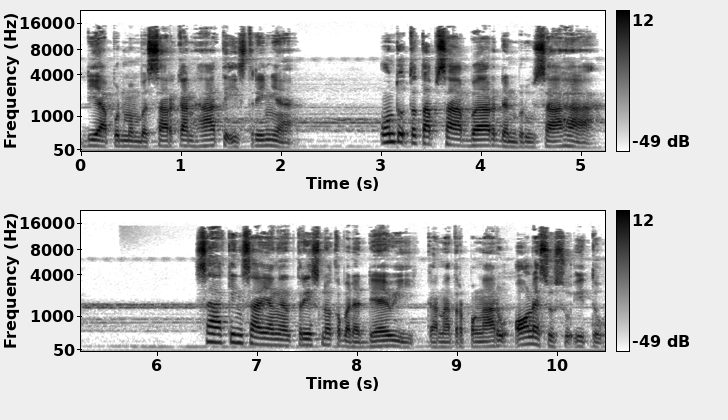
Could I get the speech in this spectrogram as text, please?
dia pun membesarkan hati istrinya untuk tetap sabar dan berusaha. Saking sayangnya Trisno kepada Dewi karena terpengaruh oleh susu itu.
